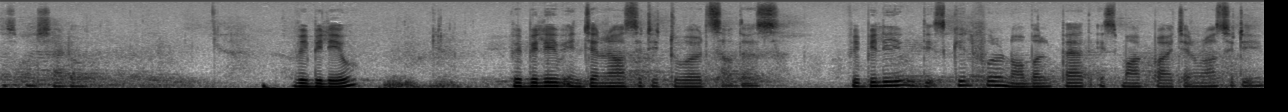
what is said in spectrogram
This one shadow. We believe. We believe in generosity towards others. We believe the skillful, noble path is marked by generosity.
